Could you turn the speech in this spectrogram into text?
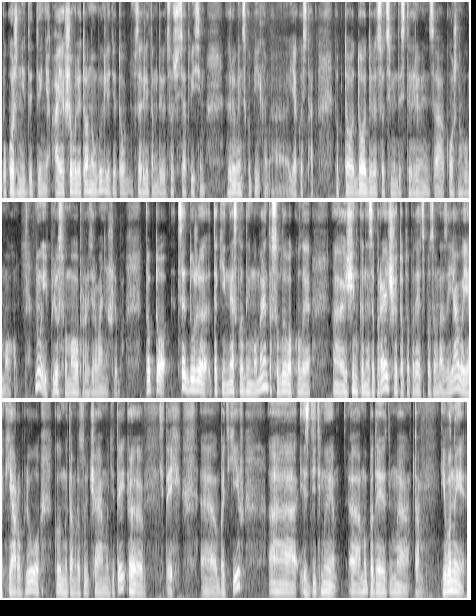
по кожній дитині. А якщо в електронному вигляді, то взагалі там 968 гривень з копійками, е, якось так. Тобто до 970 гривень за кожну вимогу. Ну і плюс вимога про розірвання шлюбу. Тобто це дуже такий нескладний момент, особливо коли жінка не заперечує, тобто подається позовна заява, як я роблю, коли ми там розлучаємо дітей, е, дітей е, батьків е, з дітьми, е, ми подаємо там, і вони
